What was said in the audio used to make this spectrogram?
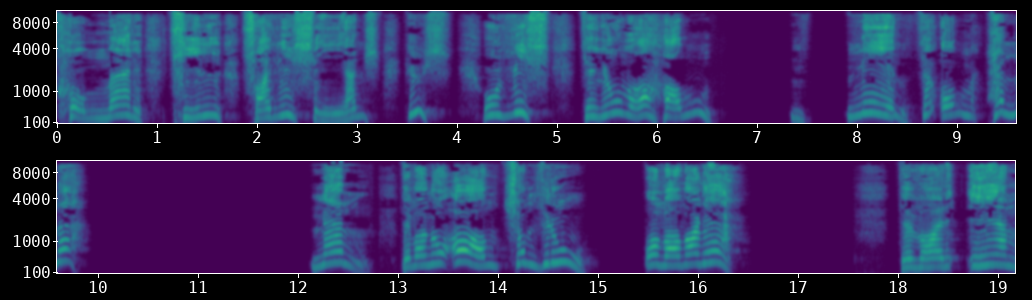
kommer til fariseerens hus? Hun visste jo hva han mente om henne. Men det var noe annet som dro. Og hva var det? Det var en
